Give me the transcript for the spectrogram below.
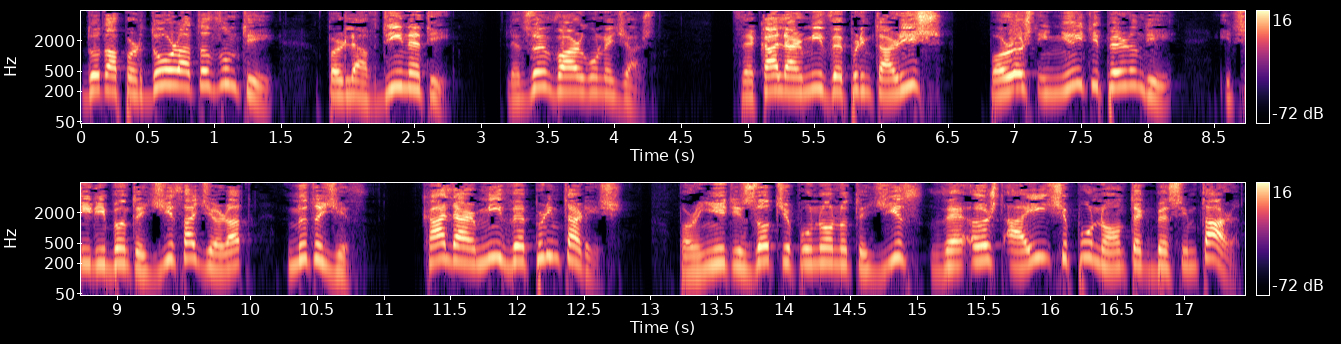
do ta përdorë atë dhunti për lavdinë e tij. Lexojmë vargun e gjashtë. Dhe ka larmi veprimtarish, por është i njëjti Perëndi, i cili i bën të gjitha gjërat në të gjithë. Ka larmi veprimtarish, por i njëjti Zot që punon në të gjithë dhe është ai që punon tek besimtarët.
